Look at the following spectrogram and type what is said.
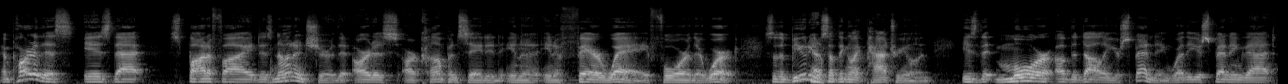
And part of this is that Spotify does not ensure that artists are compensated in a in a fair way for their work. So the beauty yep. of something like Patreon is that more of the dollar you're spending, whether you're spending that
